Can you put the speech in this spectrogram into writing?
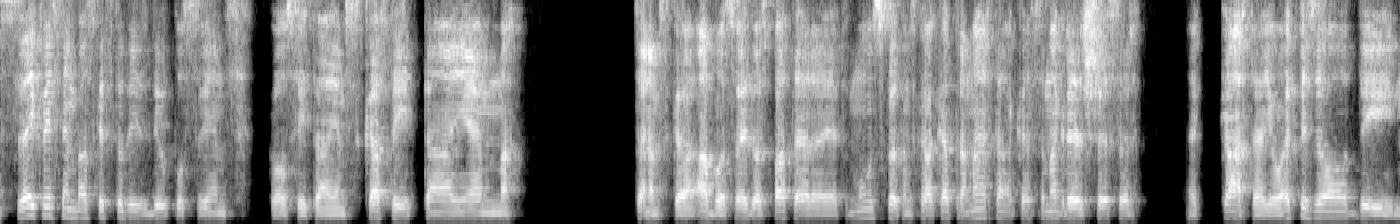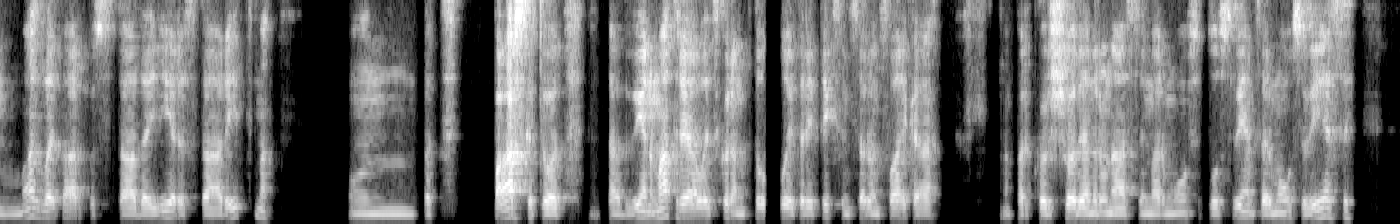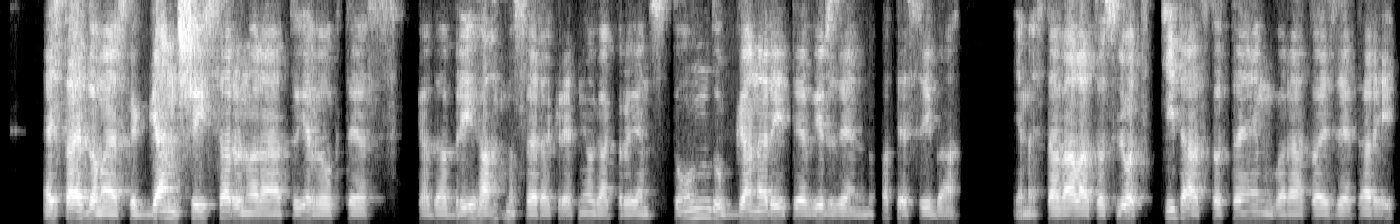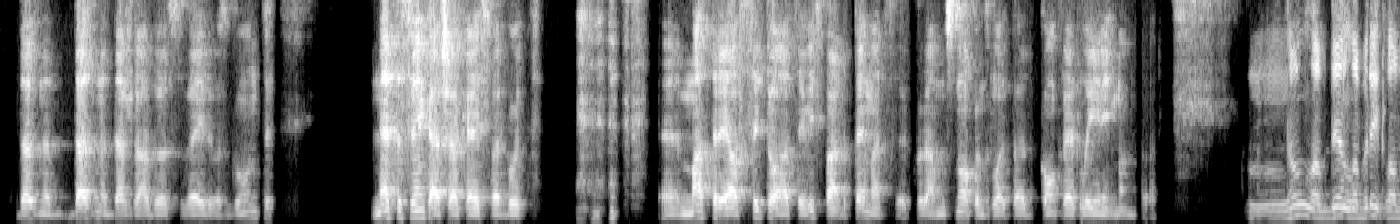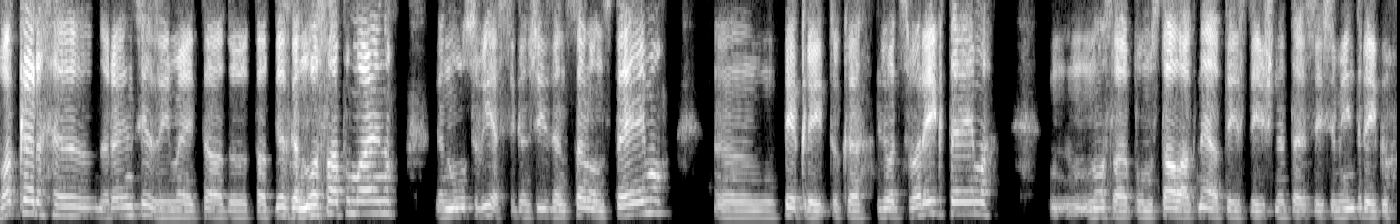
Sveiki visiem basket studijas 2 plus 1 klausītājiem, skatītājiem. Cerams, ka abos veidos patērējat mūsu, protams, kā katram ērtāk, esam atgriezušies ar kārtējo epizodi, mazliet ārpus tāda ierastā ritma un pat pārskatot tādu vienu materiālu, līdz kuram tūlīt arī tiksim sarunas laikā, par kuru šodien runāsim ar mūsu plus viens, ar mūsu viesi. Es tā aizdomājos, ka gan šī saruna varētu ievilkties kādā brīvā atmosfērā krietni ilgāk par vienu stundu, gan arī tie virzieni. Nu, patiesībā, ja mēs tā vēlētos ļoti ķidāt to tēmu, varētu aiziet arī dažna, dažna dažādos veidos gunti. Ne tas vienkāršākais varbūt materiāls situācija, vispār temats, kurā mums nokontrolēt tādu konkrētu līniju, manuprāt. Nu, labdien, labrīt, labvakar. Eh, Reins iezīmēja tādu, tādu diezgan noslēpumainu, gan mūsu viesi, gan šīs dienas sarunas tēmu. Eh, piekrītu, ka ļoti svarīga tēma. Noslēpumus tālāk neattīstīšu, netaisīsim intrigu,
